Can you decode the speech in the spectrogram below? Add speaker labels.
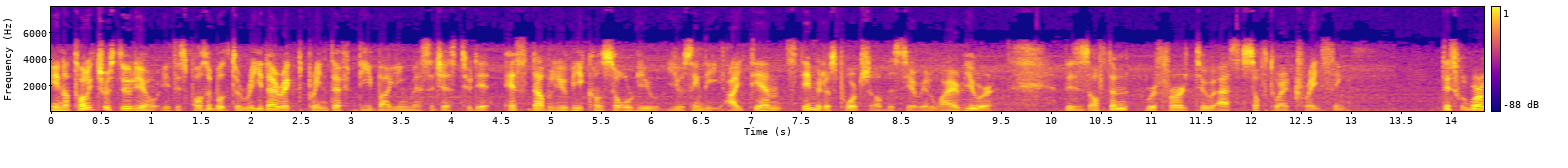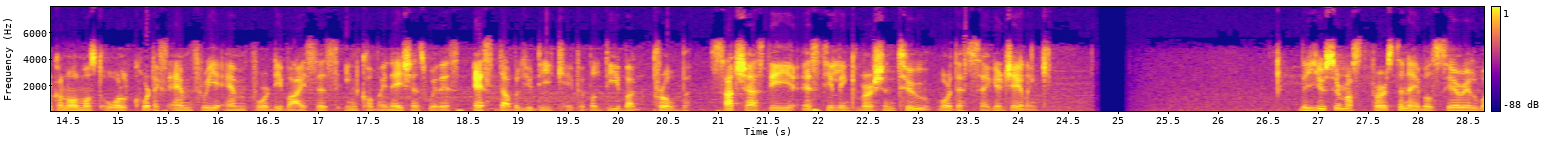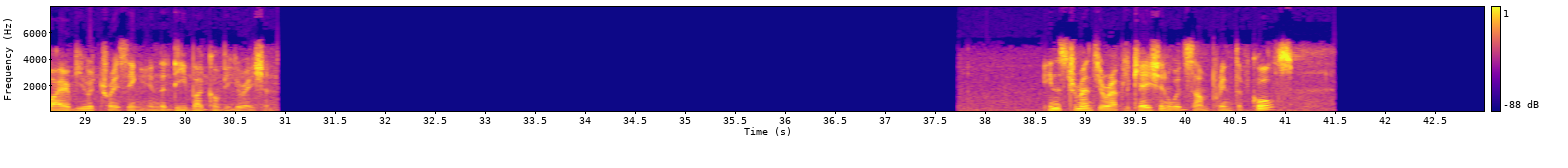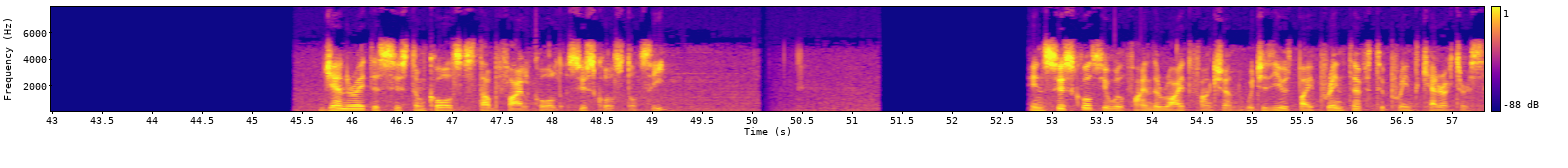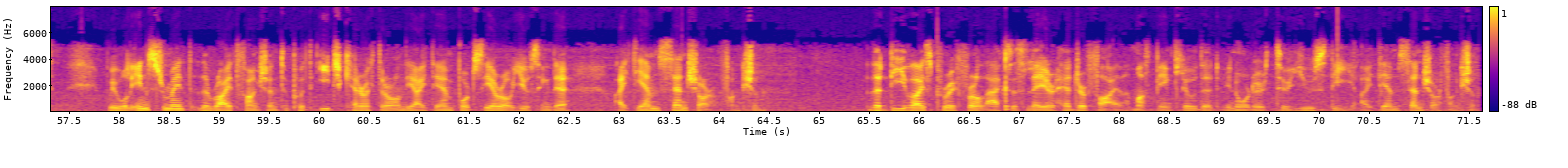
Speaker 1: In Atollic TrueSTUDIO, it is possible to redirect printf debugging messages to the SWV console view using the ITM stimulus ports of the serial wire viewer. This is often referred to as software tracing. This will work on almost all Cortex M3 M4 devices in combinations with this SWD capable debug probe, such as the ST-Link version 2 or the SEGGER J-Link. The user must first enable serial wire viewer tracing in the debug configuration. Instrument your application with some printf calls. Generate the system calls stub file called syscalls.c. In syscalls you will find the write function, which is used by printf to print characters. We will instrument the write function to put each character on the ITM port 0 using the ITM sendchar function. The device peripheral access layer header file must be included in order to use the ITM sendchar function.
